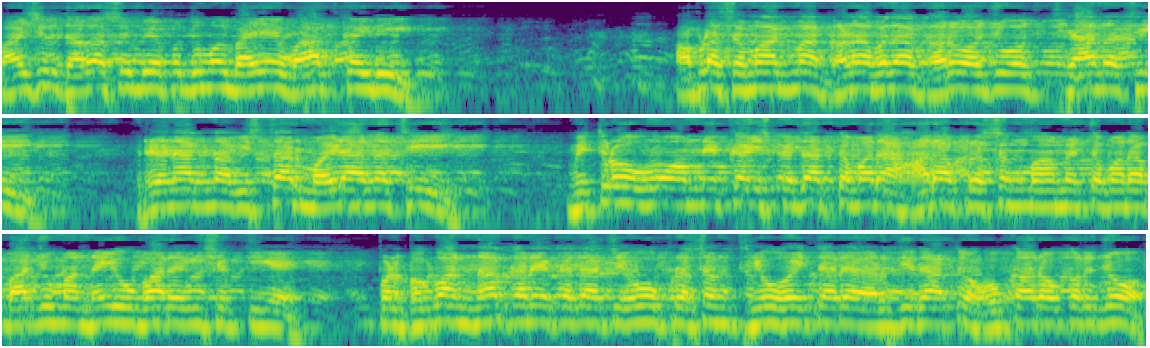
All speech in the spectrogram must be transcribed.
ભાઈ શ્રી ધારાસભ્ય પદુમલભાઈએ વાત કરી. આપણા સમાજમાં ઘણા બધા ઘરો હજુ થયા નથી. રહેણાંકના વિસ્તાર મળ્યા નથી. મિત્રો, હું અમને કહીશ, કદાચ તમારા હારા પ્રસંગમાં અમે તમારા બાજુમાં નહીં ઊભા રહી શકીએ. પણ ભગવાન ન કરે કદાચ એવો પ્રસંગ થયો હોય ત્યારે અડધી રાતે હોકારો કરજો.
